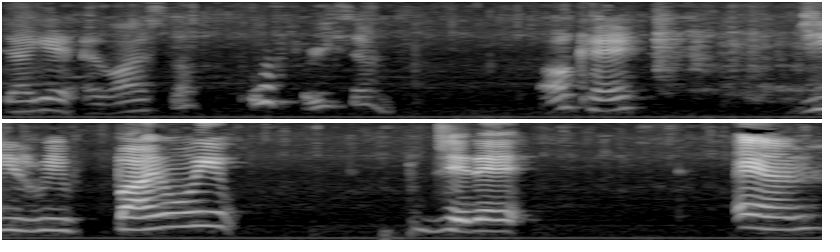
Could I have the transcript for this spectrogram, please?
Did I get a lot of stuff? Oh, 47. Okay. Geez, we finally did it. And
